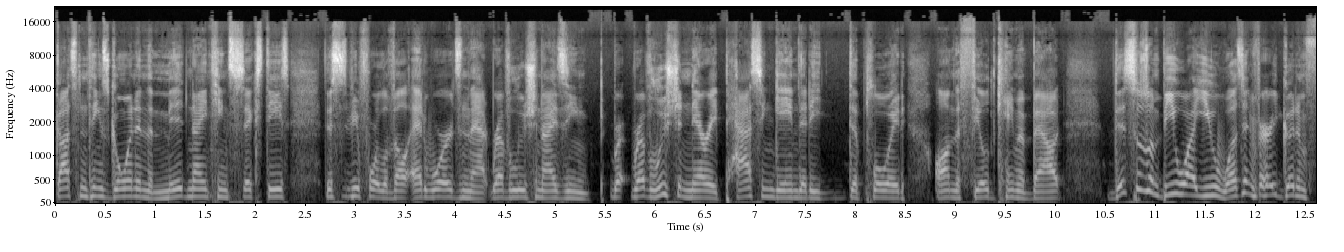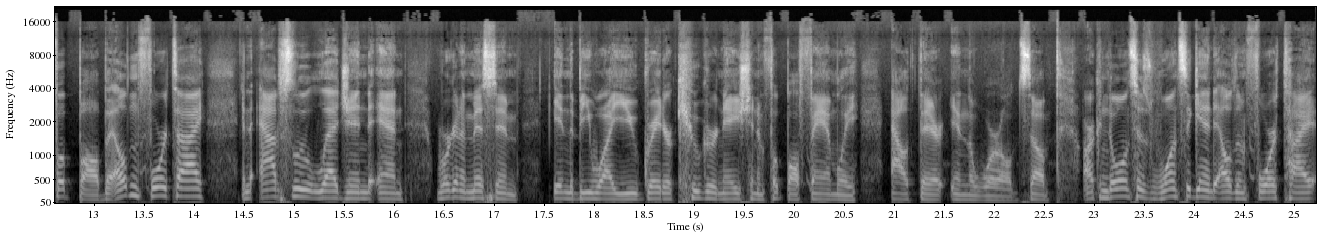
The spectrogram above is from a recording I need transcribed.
got some things going in the mid 1960s. This is before LaVell Edwards and that revolutionizing, revolutionary passing game that he deployed on the field came about. This was when BYU wasn't very good in football, but Eldon Fortie, an absolute legend, and we're going to miss him in the BYU greater Cougar Nation and football family out there in the world. So, our condolences once again to Eldon Fortie.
